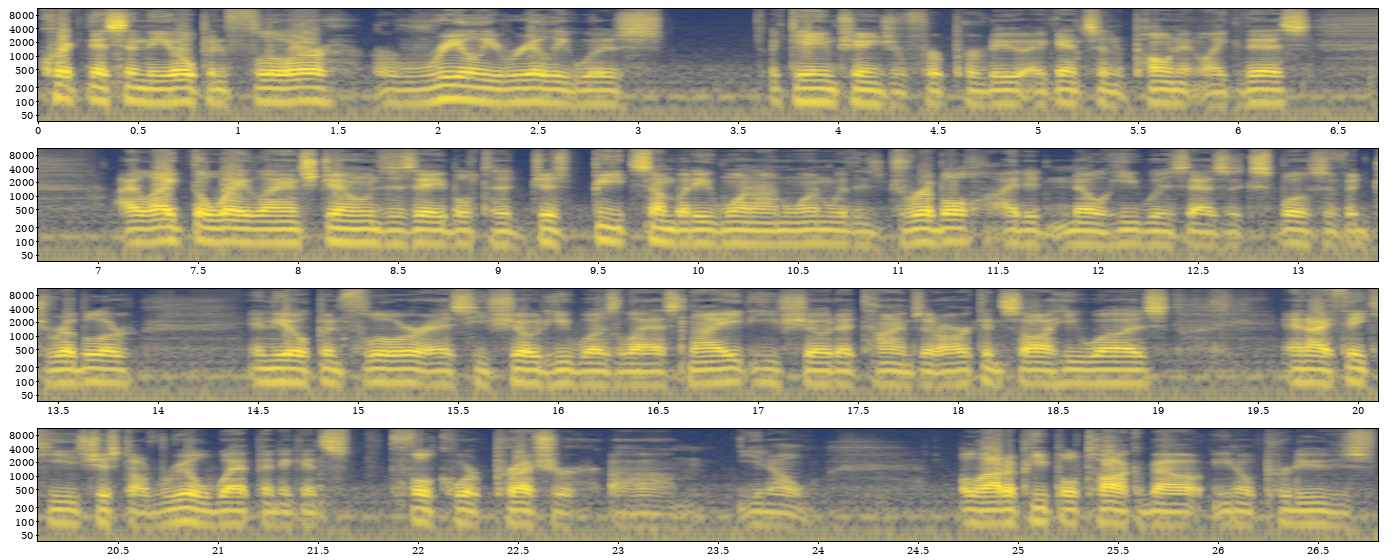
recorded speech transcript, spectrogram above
quickness in the open floor really, really was a game changer for Purdue against an opponent like this. I like the way Lance Jones is able to just beat somebody one on one with his dribble. I didn't know he was as explosive a dribbler in the open floor as he showed he was last night. He showed at times at Arkansas he was and I think he's just a real weapon against full court pressure. Um, you know, a lot of people talk about you know Purdue's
